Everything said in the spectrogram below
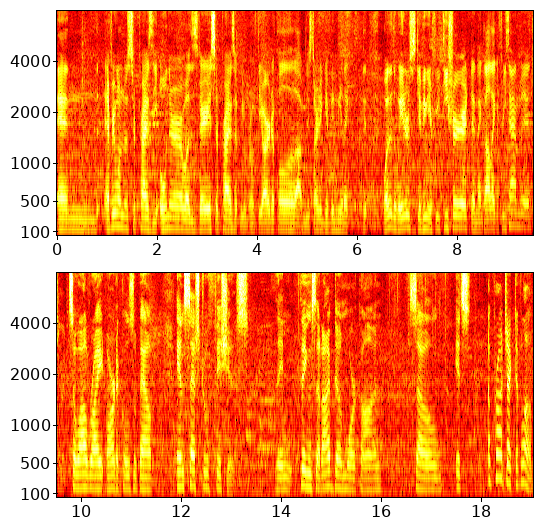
And everyone was surprised. The owner was very surprised that we wrote the article. Um, they started giving me like the, one of the waiters was giving me a free T-shirt, and I got like a free sandwich. So I'll write articles about ancestral fishes, then things that I've done work on. So it's a project of love.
